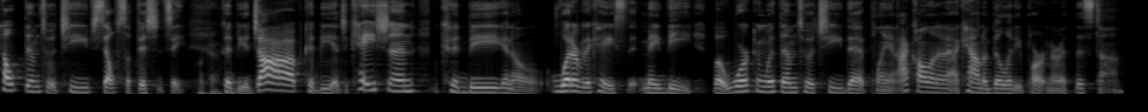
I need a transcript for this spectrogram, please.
help them to achieve self-sufficiency. Okay. Could be a job, could be education, could be, you know, whatever the case it may be, but working with them to achieve that plan. I call it an accountability partner at this time.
